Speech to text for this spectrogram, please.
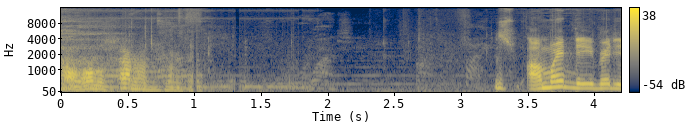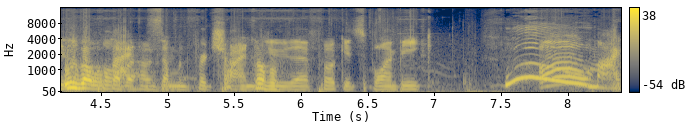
Oh, level 700. I'm waiting to be ready to level flatten 700? someone for trying to do that fucking spawn peek. Oh my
